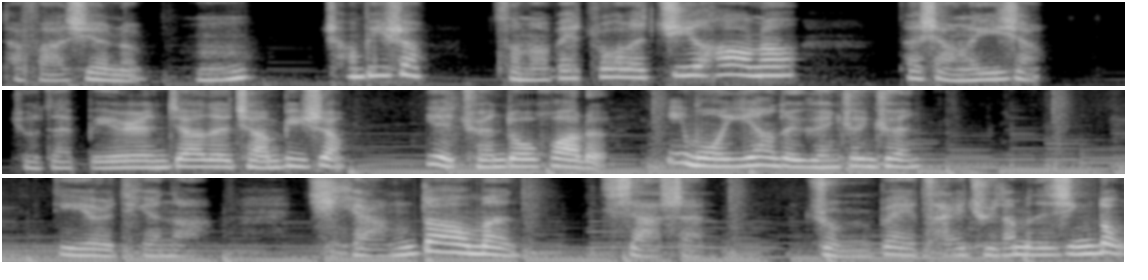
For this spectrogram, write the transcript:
她发现了，嗯，墙壁上怎么被做了记号呢？她想了一想，就在别人家的墙壁上也全都画了一模一样的圆圈圈。第二天呐，强盗们下山，准备采取他们的行动。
